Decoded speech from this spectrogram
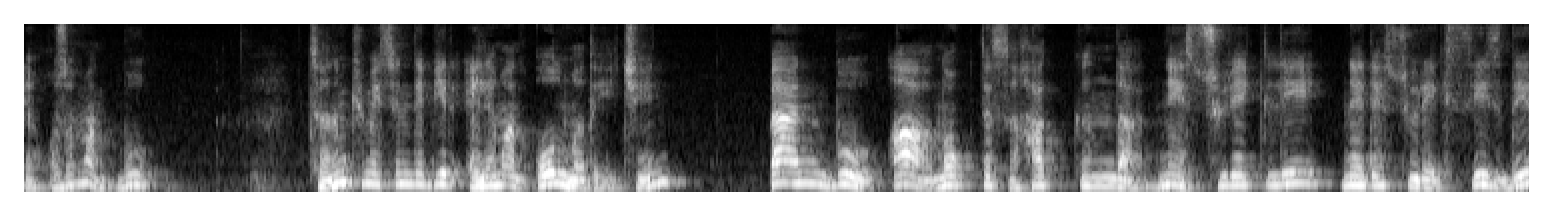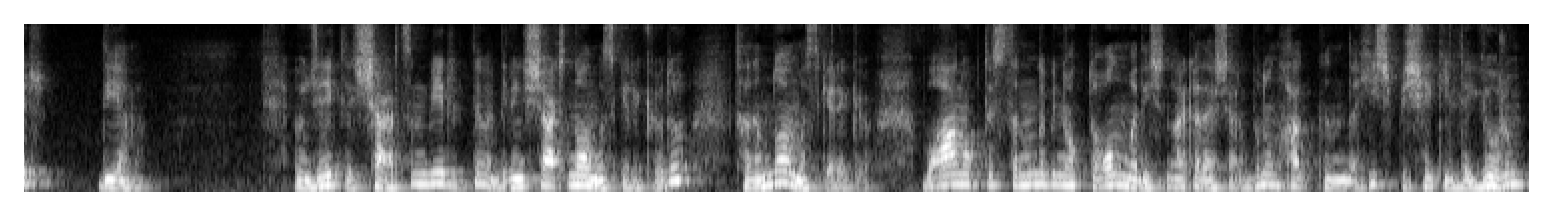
E, o zaman bu tanım kümesinde bir eleman olmadığı için ben bu A noktası hakkında ne sürekli ne de süreksizdir diyemem. Öncelikle şartın bir, değil mi? Birinci şartın olması gerekiyordu. Tanımda olması gerekiyor. Bu A noktası tanımlı bir nokta olmadığı için arkadaşlar bunun hakkında hiçbir şekilde yorum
